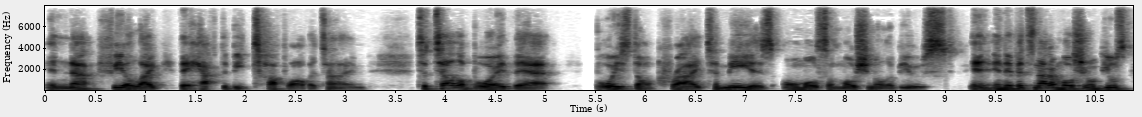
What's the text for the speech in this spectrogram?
and not feel like they have to be tough all the time. To tell a boy that boys don't cry to me is almost emotional abuse. And, and, if it's not emotional abuse,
